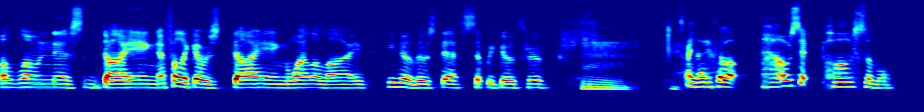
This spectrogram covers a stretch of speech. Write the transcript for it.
aloneness, dying. I felt like I was dying while alive. You know, those deaths that we go through. Mm. And I thought, how is it possible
